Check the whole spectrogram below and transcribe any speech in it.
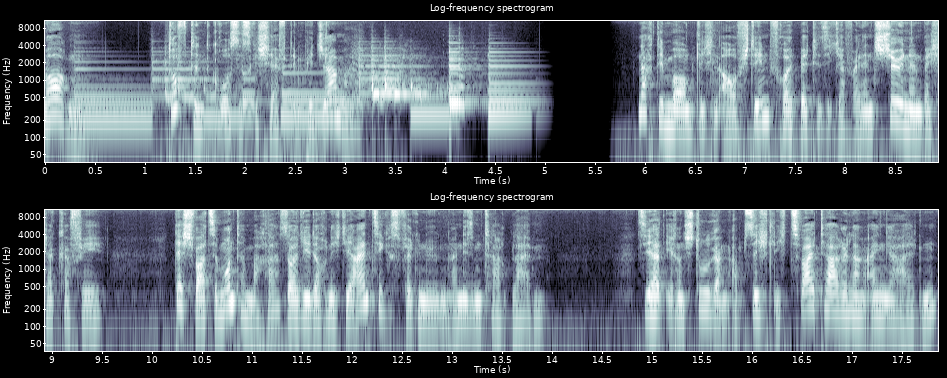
Morgen. Duftend großes Geschäft im Pyjama. Nach dem morgendlichen Aufstehen freut Betty sich auf einen schönen Becher Kaffee. Der schwarze Muntermacher soll jedoch nicht ihr einziges Vergnügen an diesem Tag bleiben. Sie hat ihren Stuhlgang absichtlich zwei Tage lang eingehalten,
